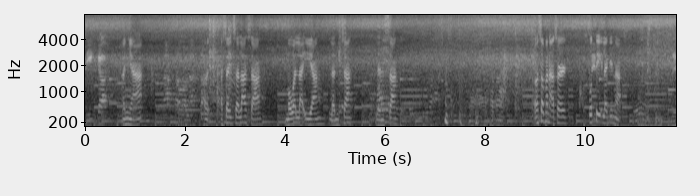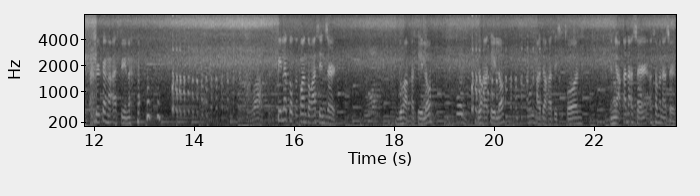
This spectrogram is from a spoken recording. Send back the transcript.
Tika. anya, Lasa wala sa. a- aside sa lasa, mawala iyang lansa, lansa. Unsa man na, sir? Puti lagi na. Sure ka nga asin na. Pila to ka kwantong asin, sir? Duha ka kilo? Duha ka kilo? Ah, duha ka teaspoon. Yun nga ka na, sir. Unsa man na, sir?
